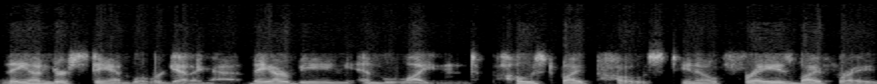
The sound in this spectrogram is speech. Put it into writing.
they understand what we're getting at. They are being enlightened post by post, you know, phrase by phrase.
